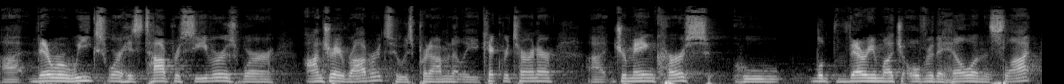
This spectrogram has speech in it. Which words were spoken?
Uh, there were weeks where his top receivers were Andre Roberts, who was predominantly a kick returner, uh, Jermaine Kearse, who looked very much over the hill in the slot.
